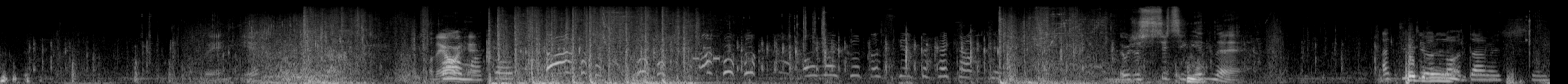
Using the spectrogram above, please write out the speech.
Are they in here? Oh, they oh are in oh, my here. god. oh my god, that scared the heck out of me. They were just sitting hmm. in there. I did do a lot of damage to them.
